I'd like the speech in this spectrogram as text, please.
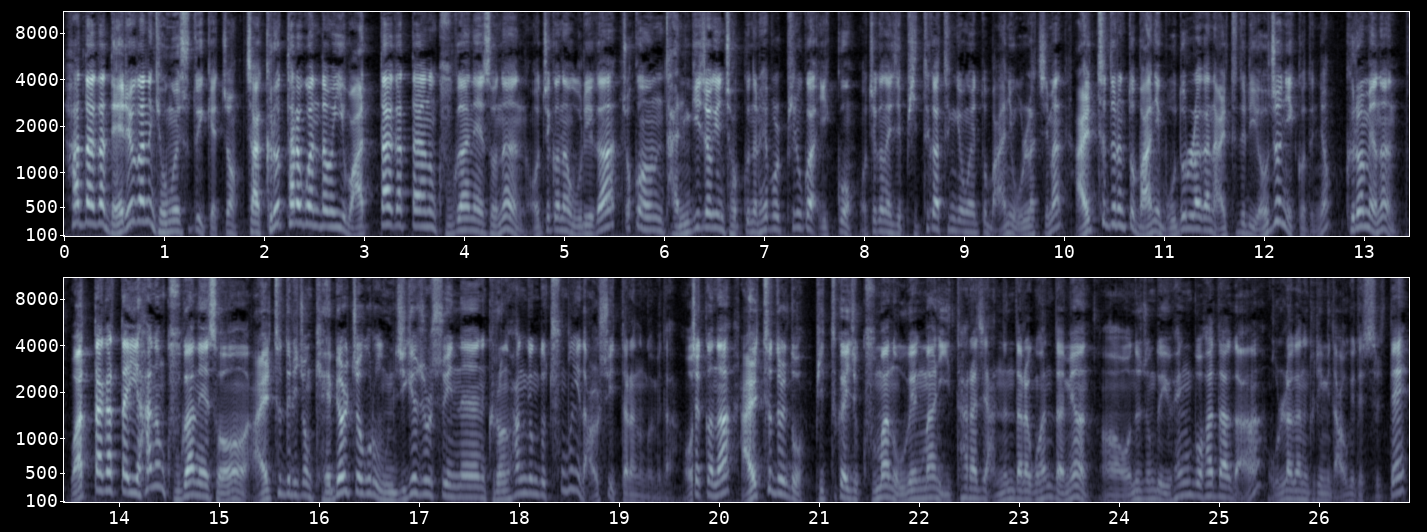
하다가 내려가는 경우일 수도 있겠죠. 자, 그렇다라고 한다면 이 왔다 갔다 하는 구간에서는 어쨌거나 우리가 조금 단기적인 접근을 해볼 필요가 있고, 어쨌거나 이제 비트 같은 경우에 또 많이 올랐지만, 알트들은 또 많이 못 올라간 알트들이 여전히 있거든요. 그러면은 왔다 갔다 이 하는 구간에서 알트들이 좀 개별적으로 움직여줄 수 있는 그런 환경도 충분히 나올 수 있다라는 겁니다. 어쨌거나 알트들도 비트가 이제 9만 500만 이탈하지 않는다라고 한다면, 어, 느 정도 이 횡보하다가 올라가는 그림이 나오게 됐을 때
